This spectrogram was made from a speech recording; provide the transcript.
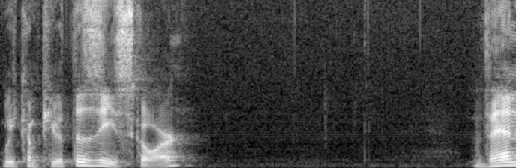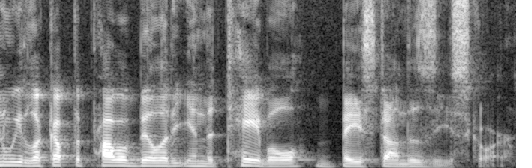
we compute the z-score. Then we look up the probability in the table based on the z-score.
